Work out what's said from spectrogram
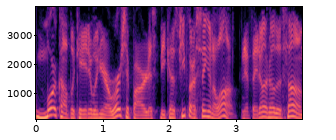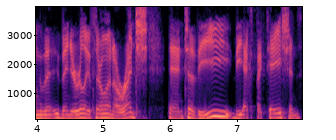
more complicated when you're a worship artist because people are singing along, and if they don't know the song, then you're really throwing a wrench into the the expectations.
